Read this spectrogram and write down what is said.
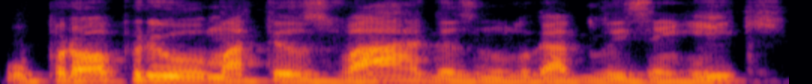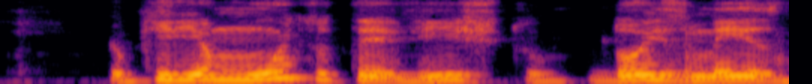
o próprio Matheus Vargas no lugar do Luiz Henrique, eu queria muito ter visto dois meses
